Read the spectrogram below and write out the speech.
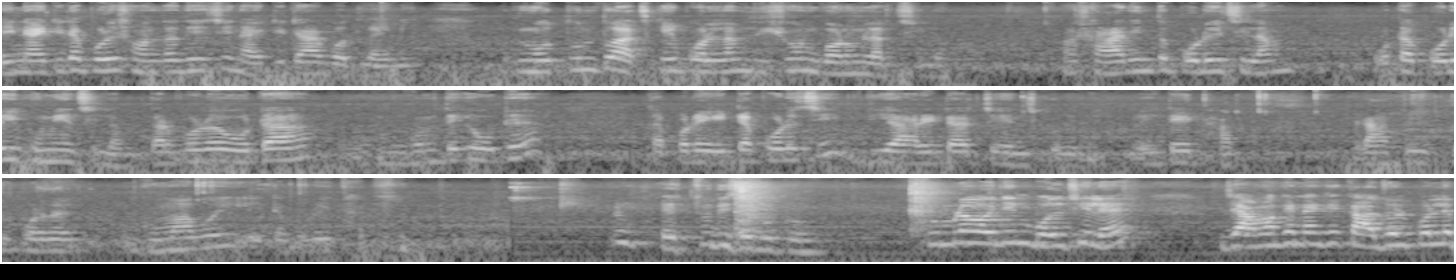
এই নাইটিটা পরে সন্ধ্যা দিয়েছি নাইটিটা আর বদলাইনি নতুন তো আজকেই পরলাম ভীষণ গরম লাগছিল। সারাদিন তো পরেইছিলাম ওটা পরেই ঘুমিয়েছিলাম। তারপরে ওটা ঘুম থেকে উঠে তারপরে এইটা পরেছি দিয়ে আর এটা চেঞ্জ করিনি। এইটাই থাক রাতে একটু পরে ঘুমাবোই এটা পরেই থাকি। একটু দিছে বুটুন তোমরা ওই দিন বলছিলে যে আমাকে নাকি কাজল পরলে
